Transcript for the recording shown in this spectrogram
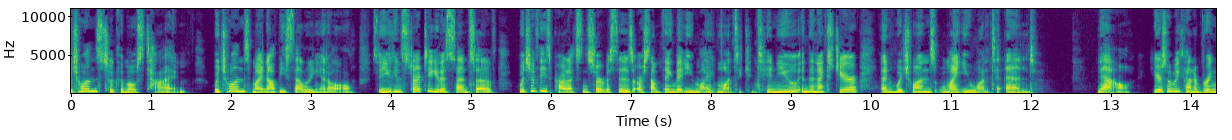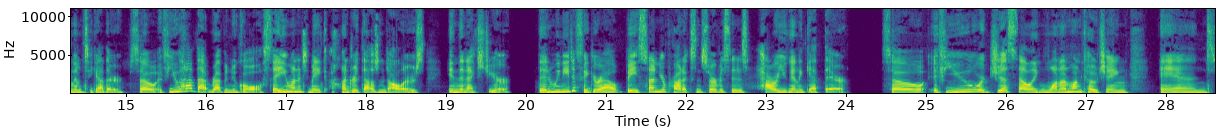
Which ones took the most time? which ones might not be selling at all. So you can start to get a sense of which of these products and services are something that you might want to continue in the next year and which ones might you want to end. Now, here's where we kind of bring them together. So if you have that revenue goal, say you wanted to make $100,000 in the next year, then we need to figure out based on your products and services, how are you going to get there? So if you were just selling one-on-one coaching and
